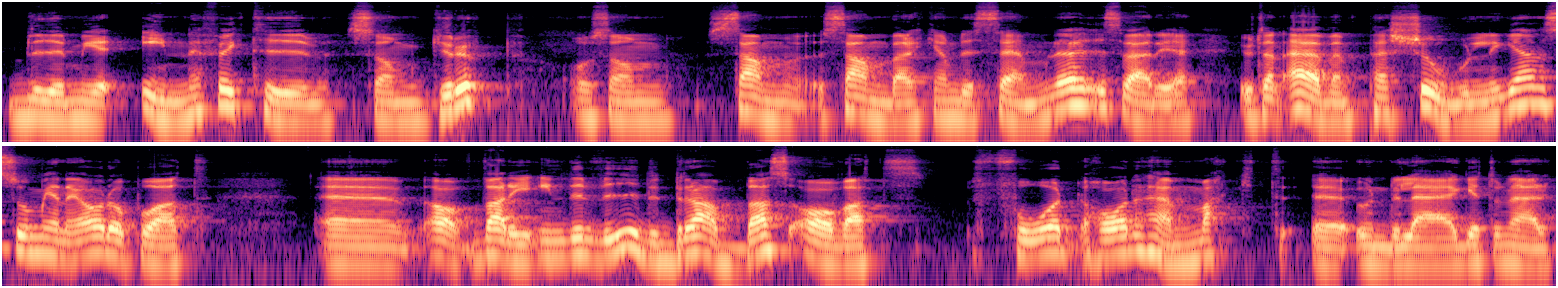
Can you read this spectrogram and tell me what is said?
blir mer ineffektiv som grupp och som sam samverkan blir sämre i Sverige, utan även personligen så menar jag då på att eh, ja, varje individ drabbas av att få ha den här maktunderläget och den här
